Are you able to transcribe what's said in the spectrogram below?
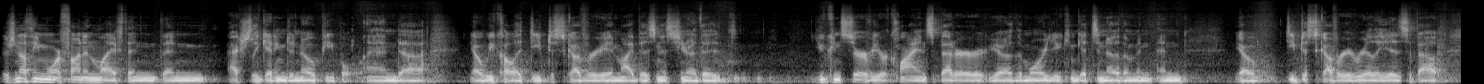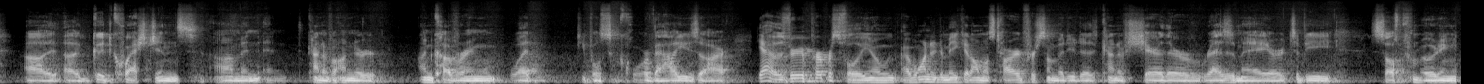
there's nothing more fun in life than than actually getting to know people, and uh, you know, we call it deep discovery in my business. You know, the you can serve your clients better. You know, the more you can get to know them, and, and you know, deep discovery really is about uh, uh, good questions um, and and kind of under uncovering what people's core values are. Yeah, it was very purposeful. You know, I wanted to make it almost hard for somebody to kind of share their resume or to be self-promoting.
